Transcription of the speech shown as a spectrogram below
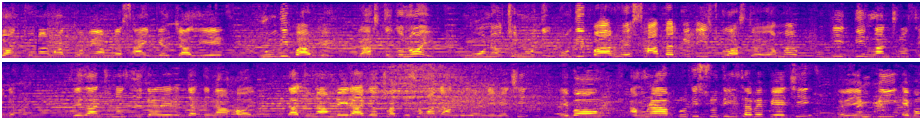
যন্ত্রণার মাধ্যমে আমরা সাইকেল চালিয়ে নদী পার হয়ে রাস্তা তো নয়, মনে হচ্ছে নদী। নদী পার হয়ে সাঁতার কেটে স্কুল আসতে হয়। আমরা প্রতিদিন লাঞ্ছনার শিকার হয়। সেই লাঞ্ছনার শিকারে যাতে না হয়, তার জন্য আমরা এর আগেও ছাত্র সমাজ আন্দোলনে নেমেছি এবং আমরা প্রতিশ্রুতি হিসাবে পেয়েছি, এমপি এবং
